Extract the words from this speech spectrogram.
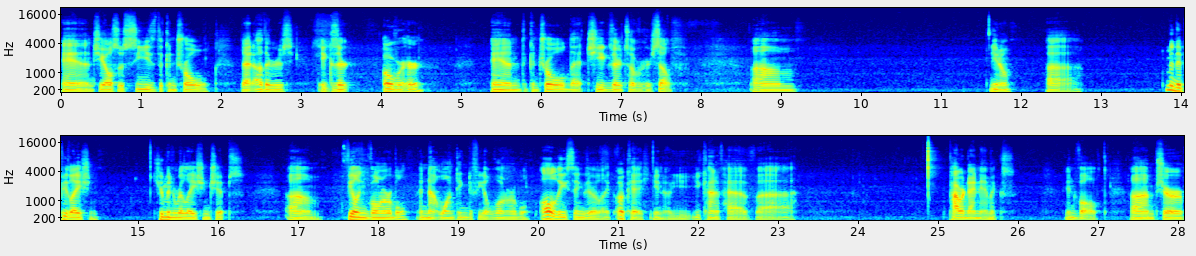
and she also sees the control that others exert over her, and the control that she exerts over herself. Um, you know, uh, manipulation, human relationships, um, feeling vulnerable and not wanting to feel vulnerable. All these things are like, okay, you know, you, you kind of have uh, power dynamics involved. Uh, I'm sure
